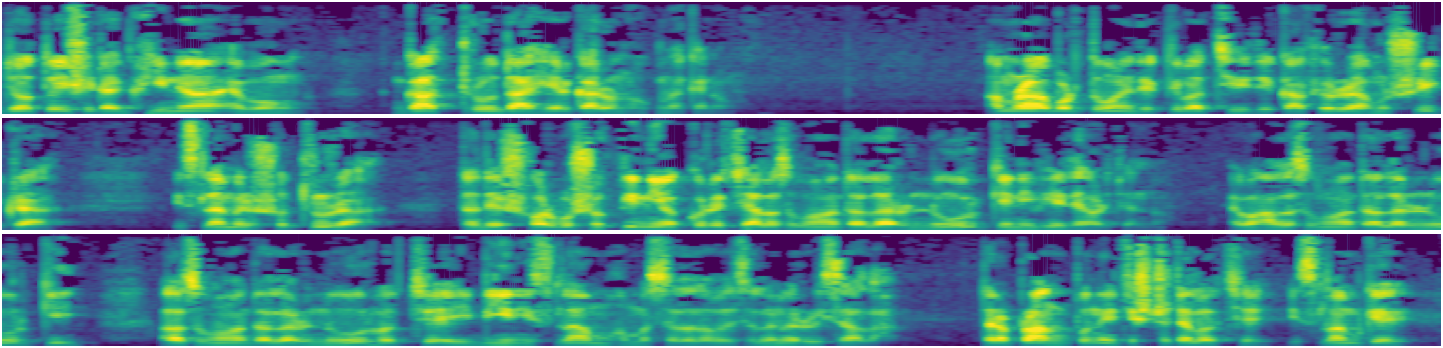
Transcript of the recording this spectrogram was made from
যতই সেটা ঘৃণা এবং গাত্র দাহের কারণ হোক না কেন। আমরা বর্তমানে দেখতে পাচ্ছি যে কাফেররা, মুশ্রিকরা, ইসলামের শত্রুরা তাদের সর্বশক্তি নিয়োগ করেছে আল্লাহ সুহামতাল্লাহর নূরকে নিভিয়ে দেওয়ার জন্য। এবং আল্লাহ সুহামতাল্লাহর নূর কি? আল্লাহ সুহামতাল্লাহর নূর হচ্ছে এই দিন ইসলাম মোহাম্মদ সাল্লাহ সাল্লামের রিসালা তারা প্রাণপণে চেষ্টা চালাচ্ছে ইসলামকে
